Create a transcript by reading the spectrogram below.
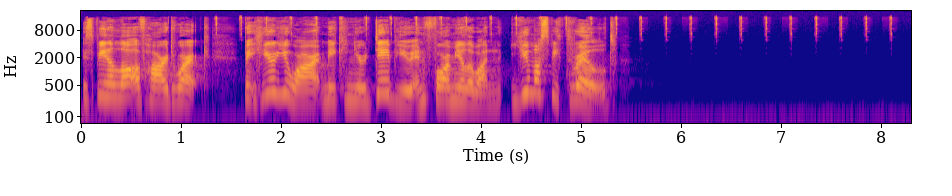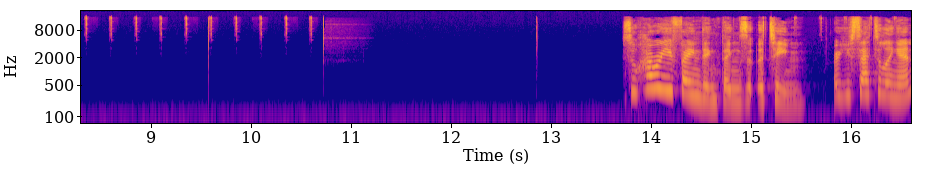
It's been a lot of hard work, but here you are making your debut in Formula One. You must be thrilled. So, how are you finding things at the team? Are you settling in?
